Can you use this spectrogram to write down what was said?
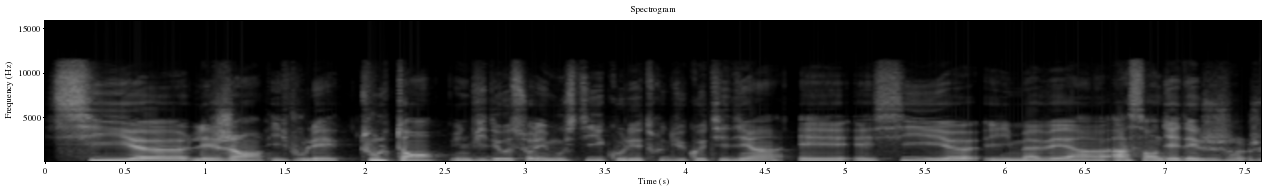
si euh, les gens ils voulaient tout le temps une vidéo sur les moustiques ou les trucs du quotidien et, et si ils m'avaient incendié dès que je, chan- je-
